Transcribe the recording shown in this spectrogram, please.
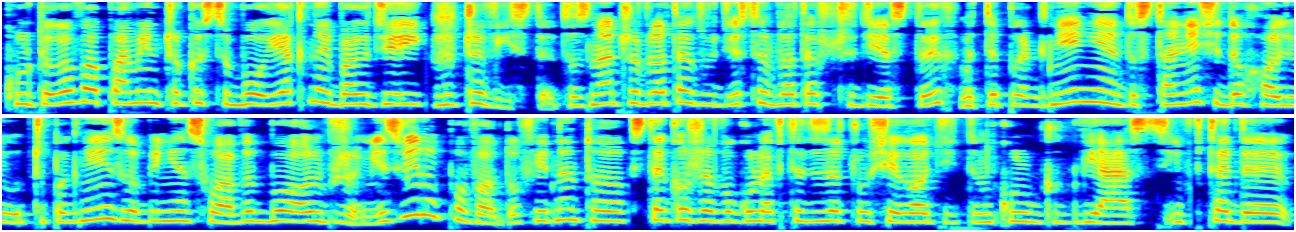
kulturowa pamięć czegoś, co było jak najbardziej rzeczywiste. To znaczy w latach 20., w latach 30. te pragnienie dostania się do Hollywood, czy pragnienie zrobienia sławy było olbrzymie. Z wielu powodów. Jedno to z tego, że w ogóle wtedy zaczął się rodzić ten kult gwiazd i wtedy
